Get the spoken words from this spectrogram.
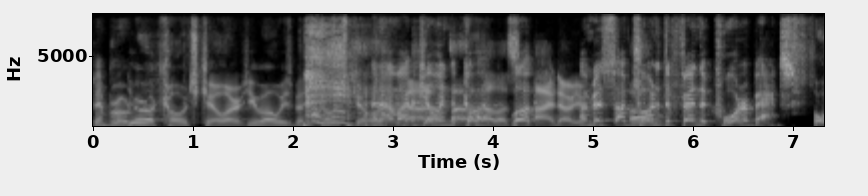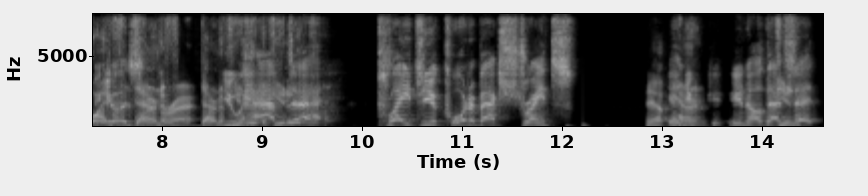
Been brutal. You're a coach killer. You've always been a coach killer. And I'm not killing the uh, coach. no, Look, I know you. I'm just I'm trying Um, to defend the quarterbacks Boy, because Darren, if, Right. Darren, if you, you, knew, have if you knew, to play to your quarterback strengths. yep. And Aaron, you, you know that's you- it.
